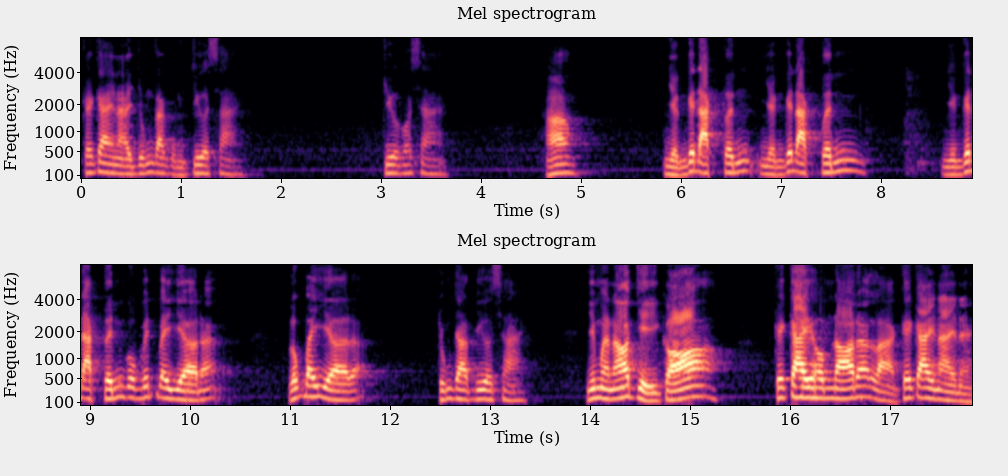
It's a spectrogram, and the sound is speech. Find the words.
cái cây này chúng ta cũng chưa sai. Chưa có sai. Không? Những cái đặc tính, những cái đặc tính, những cái đặc tính của vít bây giờ đó, lúc bây giờ đó, chúng ta chưa sai. Nhưng mà nó chỉ có cái cây hôm đó đó là cái cây này nè.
